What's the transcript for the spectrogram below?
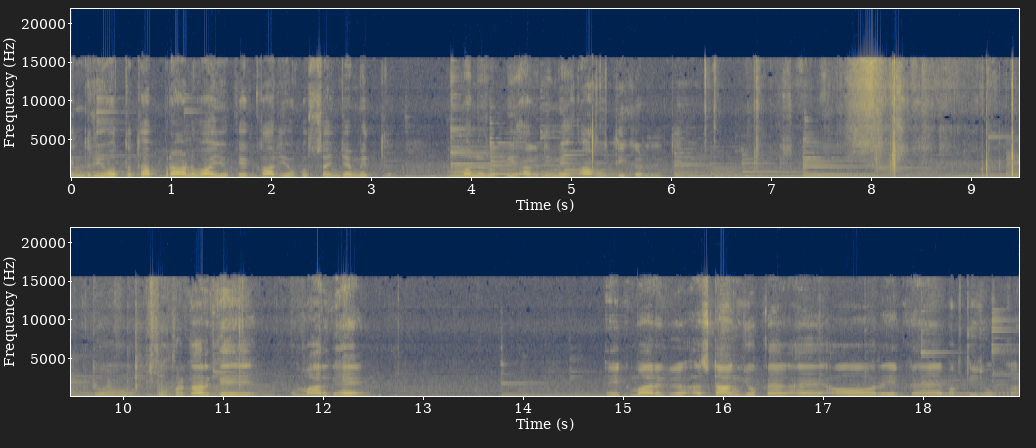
इंद्रियों तथा प्राणवायु के कार्यों को संयमित मन रूपी अग्नि में आहुति कर देते हैं। तो दो प्रकार के मार्ग है। एक मार्ग अष्टांग योग का है और एक है भक्ति योग का।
